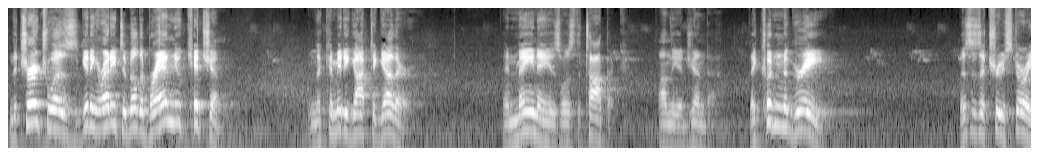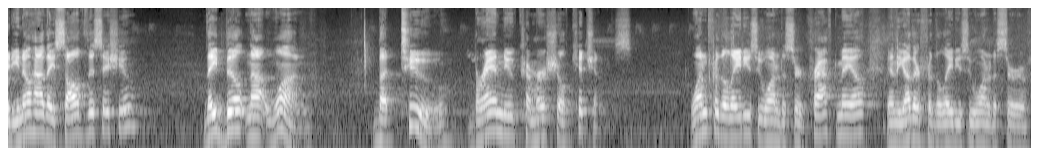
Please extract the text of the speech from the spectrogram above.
And the church was getting ready to build a brand new kitchen. And the committee got together, and mayonnaise was the topic on the agenda. They couldn't agree. This is a true story. Do you know how they solved this issue? They built not one, but two brand new commercial kitchens. One for the ladies who wanted to serve Kraft mayo, and the other for the ladies who wanted to serve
